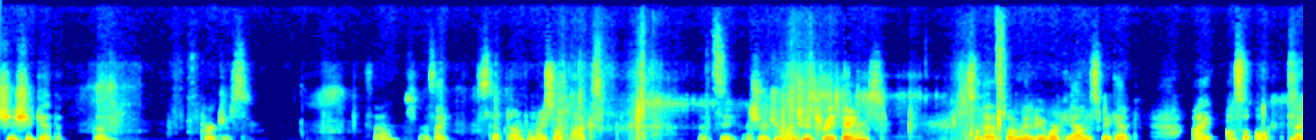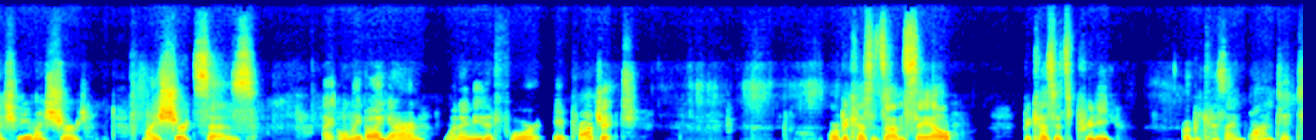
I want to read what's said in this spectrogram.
She should get the, the purchase. So as I step down from my soapbox, let's see. I showed you one, two, three things. So that's what I'm going to be working on this weekend. I also, oh, did I show you my shirt? My shirt says, I only buy yarn when I need it for a project. Or because it's on sale, because it's pretty, or because I want it.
